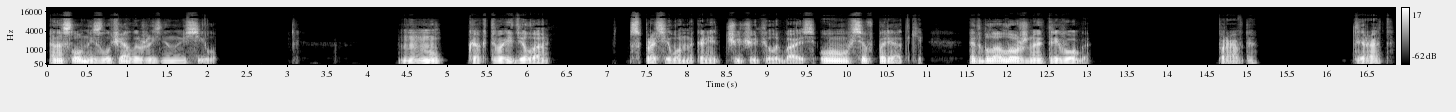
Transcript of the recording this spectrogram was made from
Она словно излучала жизненную силу. «Ну, как твои дела?» — спросил он, наконец, чуть-чуть улыбаясь. «О, все в порядке. Это была ложная тревога. Правда? Ты рад?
